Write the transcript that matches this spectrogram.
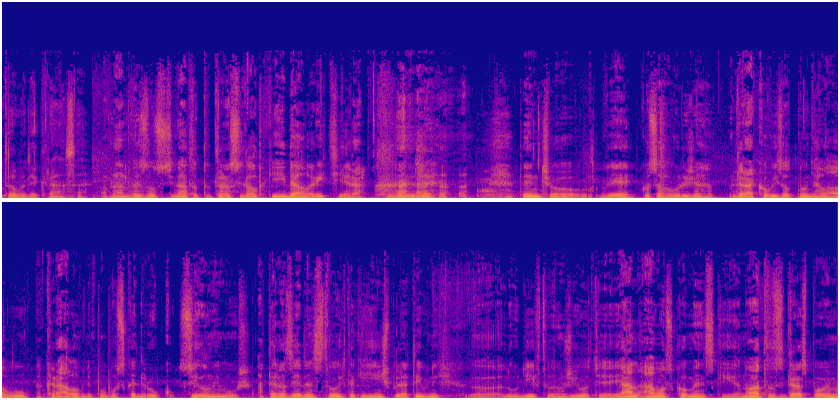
to bude krása. A v nadväznosti na toto teraz si dal taký ideál rytiera. Ne? že ten, čo vie, ako sa hovorí, že drakovi zotnúť hlavu a kráľovne poboskať ruku. Silný muž. A teraz jeden z tvojich takých inšpiratívnych e, ľudí v tvojom živote je Jan Amos Komenský. No a to si teraz poviem,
